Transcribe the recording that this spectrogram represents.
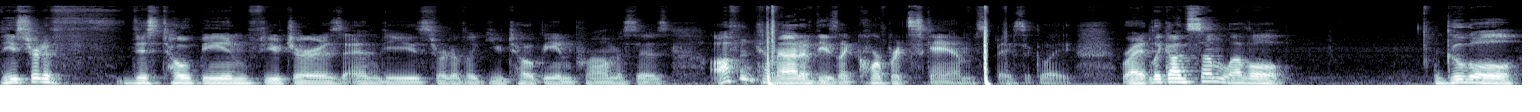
These sort of dystopian futures and these sort of like utopian promises often come out of these like corporate scams, basically, right? Like on some level, Google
